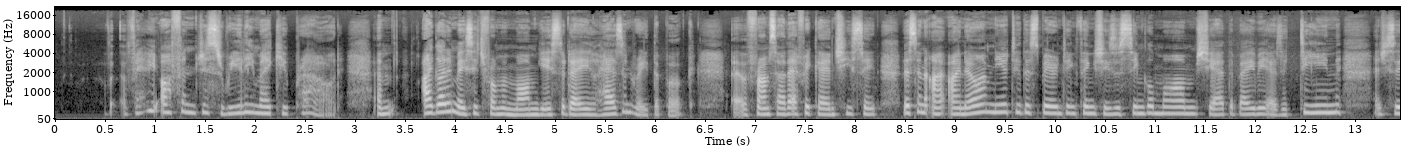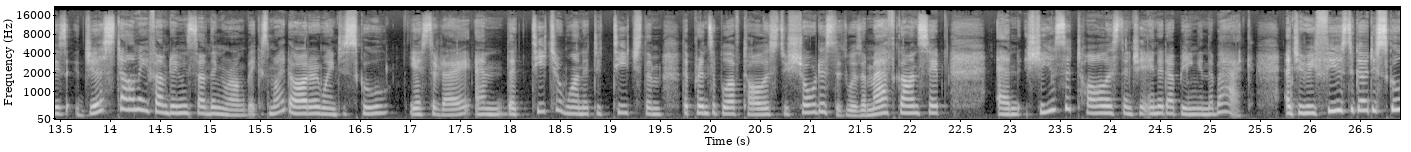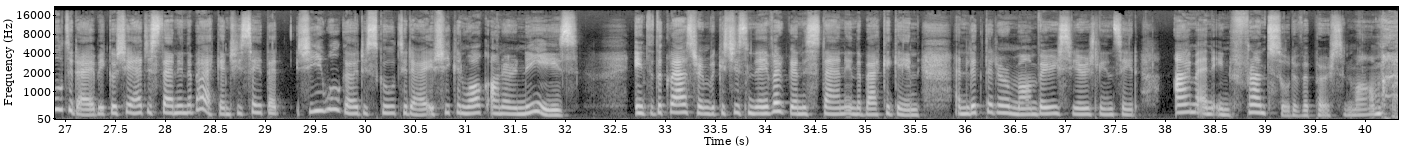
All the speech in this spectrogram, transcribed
very often just really make you proud. Um, I got a message from a mom yesterday who hasn't read the book uh, from South Africa, and she said, Listen, I, I know I'm new to this parenting thing. She's a single mom. She had the baby as a teen. And she says, Just tell me if I'm doing something wrong because my daughter went to school yesterday and the teacher wanted to teach them the principle of tallest to shortest. It was a math concept. And she is the tallest and she ended up being in the back. And she refused to go to school today because she had to stand in the back. And she said that she will go to school today if she can walk on her knees into the classroom because she's never going to stand in the back again. And looked at her mom very seriously and said, I'm an in front sort of a person, mom.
